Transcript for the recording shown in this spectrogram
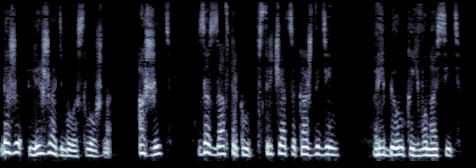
даже лежать было сложно, а жить, за завтраком встречаться каждый день, ребенка его носить.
